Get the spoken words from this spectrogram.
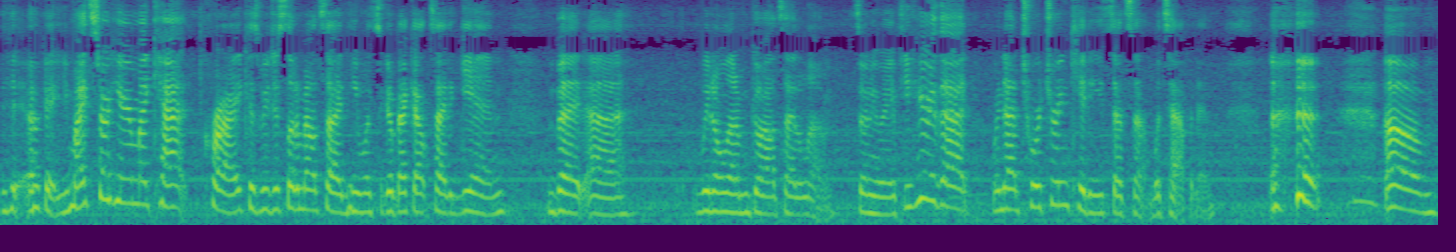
okay, you might start hearing my cat cry because we just let him outside and he wants to go back outside again. But uh, we don't let them go outside alone. So anyway, if you hear that, we're not torturing kitties. That's not what's happening. um,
